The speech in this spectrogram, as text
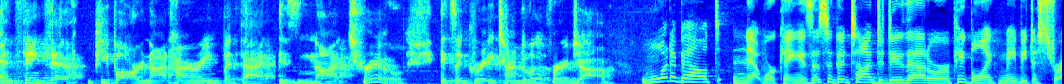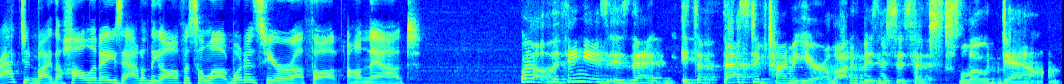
and think that people are not hiring, but that is not true. It's a great time to look for a job. What about networking? Is this a good time to do that, or are people like maybe distracted by the holidays, out of the office a lot? What is your uh, thought on that? Well, the thing is, is that it's a festive time of year. A lot of businesses have slowed down.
